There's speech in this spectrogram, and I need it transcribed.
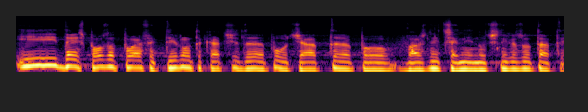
и да използват по-ефективно, така че да получават по-важни и ценни научни резултати.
